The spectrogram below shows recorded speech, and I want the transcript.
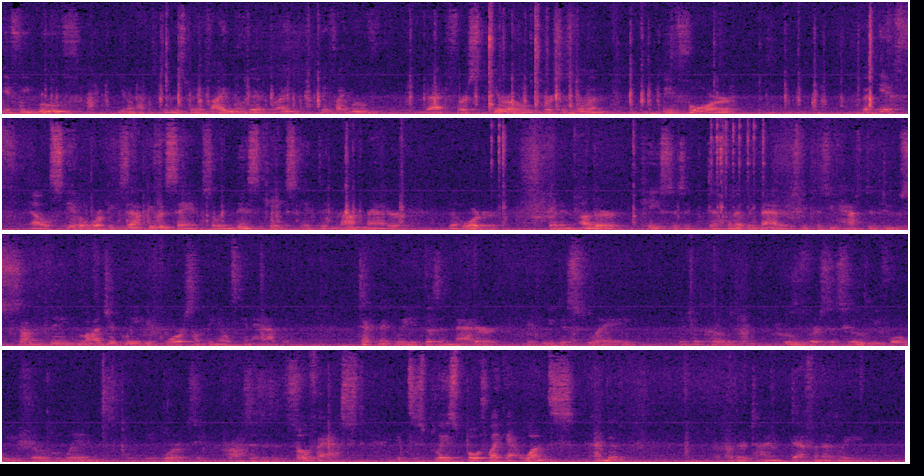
If we move, you don't have to do this, but if I move it, right, if I move that first hero versus villain before the if else, it'll work exactly the same. So in this case, it did not matter the order, but in other cases, it definitely matters because you have to do something logically before something else can happen. Technically, it doesn't matter if we display in the code who versus who before we show who wins. It works. It processes it so fast, it displays both like at once, kind of. But other time, definitely,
